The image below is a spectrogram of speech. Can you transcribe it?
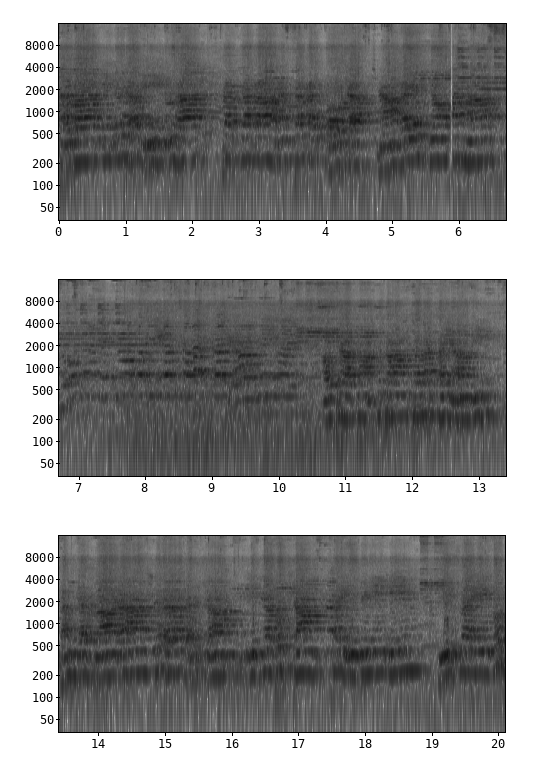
సర్వాణి నాగయజ్ఞో అక్షతాం సమర్పయామి గంధద్వారాంతరదర్శాం విగ్రహుష్టాం హరివిణీం ఈశ్వరీభుం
